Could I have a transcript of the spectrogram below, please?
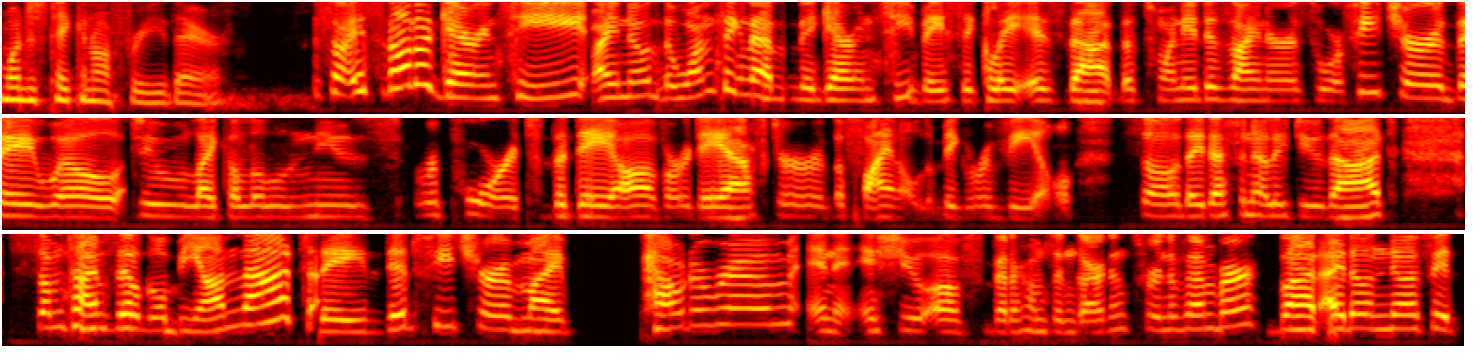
What is taken off for you there? So it's not a guarantee. I know the one thing that they guarantee basically is that the 20 designers who are featured, they will do like a little news report the day of or day after the final, the big reveal. So they definitely do that. Sometimes they'll go beyond that. They did feature my powder room in an issue of Better Homes and Gardens for November, but I don't know if it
